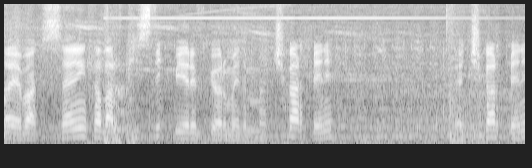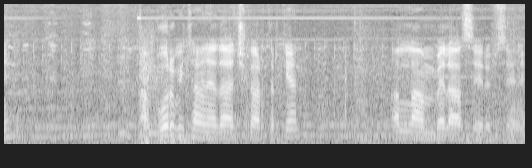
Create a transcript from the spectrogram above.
Dayı bak senin kadar pislik bir herif görmedim ben. Çıkart beni. Ya çıkart beni. Ha, vur bir tane daha çıkartırken. Allah'ın belası herif seni.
